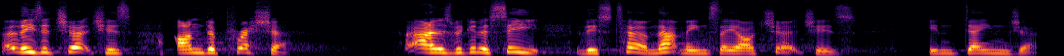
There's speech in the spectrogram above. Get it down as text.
Uh, these are churches under pressure. And as we're going to see this term, that means they are churches in danger.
